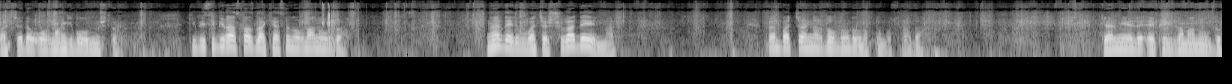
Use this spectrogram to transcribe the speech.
Bahçe de orman gibi olmuştu. Gibisi biraz fazla. Kesin orman oldu. Neredeydi bu bahçe? Şura değil mi? Ben bahçenin nerede olduğunu da unuttum bu sırada. Gelmeyeli epey zaman oldu.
